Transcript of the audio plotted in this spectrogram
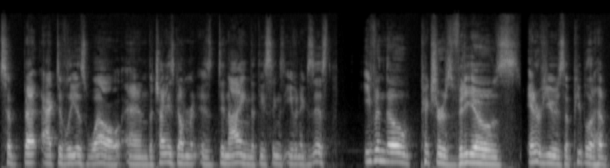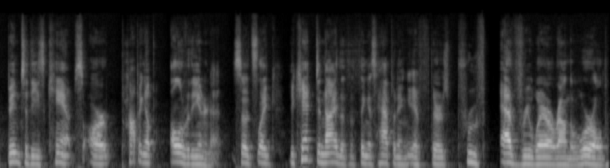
Tibet actively as well, and the Chinese government is denying that these things even exist even though pictures, videos, interviews of people that have been to these camps are popping up all over the internet. So it's like you can't deny that the thing is happening if there's proof everywhere around the world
